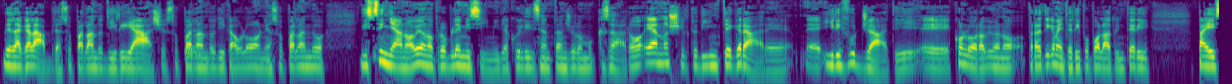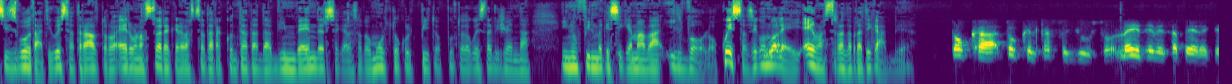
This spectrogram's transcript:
della Calabria, sto parlando di Riace, sto parlando di Caulonia, sto parlando di Stignano, avevano problemi simili a quelli di Sant'Angelo Muxaro e hanno scelto di integrare eh, i rifugiati e con loro avevano praticamente ripopolato interi paesi svuotati. Questa tra l'altro era una storia che era stata raccontata da Wim Wenders che era stato molto colpito appunto da questa vicenda in un film che si chiamava Il volo. Questa secondo lei è una strada praticabile? Tocca, tocca il tasto giusto. Lei deve sapere che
